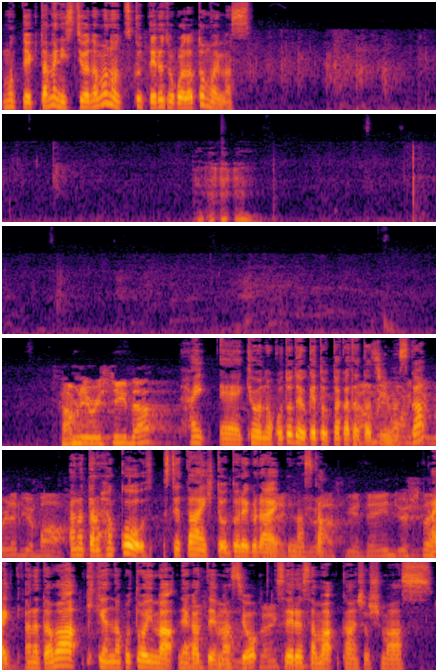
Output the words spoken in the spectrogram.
持っていくために必要なものを作っているところだと思います。はい、えー、今日のことで受け取った方たちいますか？あなたの箱を捨てたい人、どれぐらいいますか？はい、あなたは危険なことを今願っていますよ。聖霊様、感謝します。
